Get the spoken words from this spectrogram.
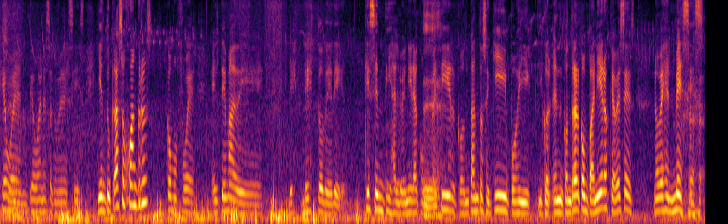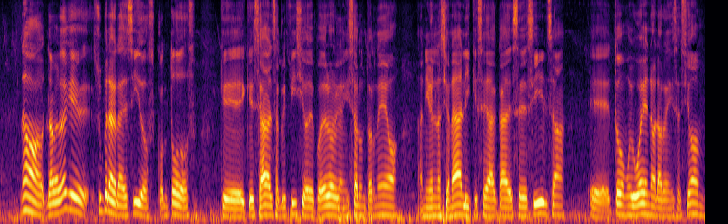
Qué bueno, qué bueno eso que me decís. Y en tu caso, Juan Cruz, ¿cómo fue el tema de, esto de, qué sentís al venir a eh. competir con tantos equipos y, encontrar compañeros que a veces no ves en meses? no, la verdad que súper agradecidos con todos que, se haga el sacrificio de poder organizar un torneo a nivel nacional y que sea acá de sede Silsa. Eh, todo muy bueno, la organización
